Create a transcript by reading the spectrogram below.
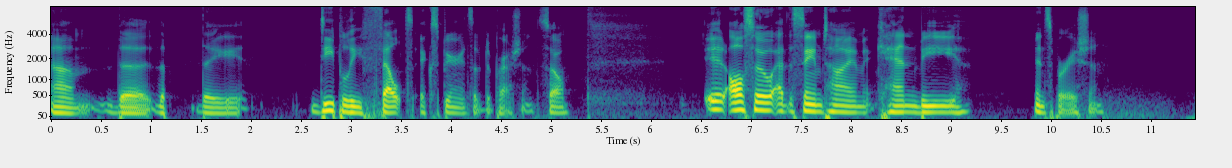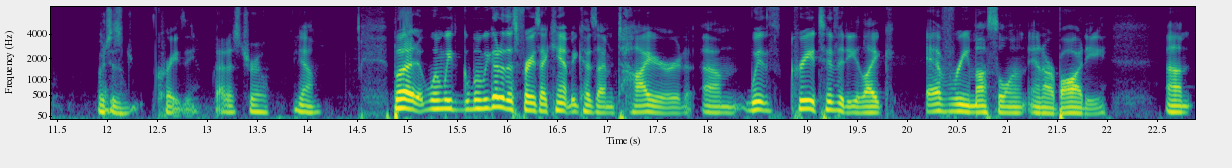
um, the the the deeply felt experience of depression. So it also at the same time can be inspiration, which is crazy. That is true. Yeah. But when we when we go to this phrase, I can't because I'm tired. Um, with creativity, like every muscle in, in our body, um,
